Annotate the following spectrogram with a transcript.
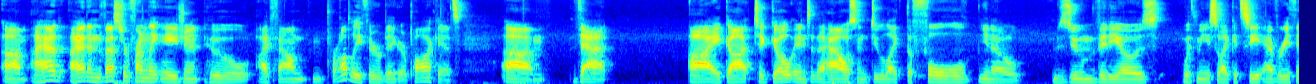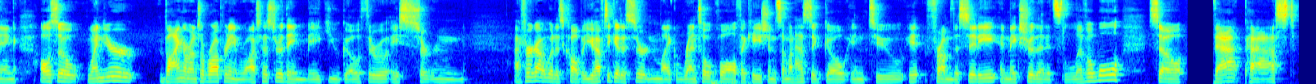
Um, I had I had an investor friendly agent who I found probably through bigger pockets um, that I got to go into the house and do like the full you know Zoom videos with me so I could see everything. Also, when you're buying a rental property in Rochester, they make you go through a certain I forgot what it's called, but you have to get a certain like rental qualification. Someone has to go into it from the city and make sure that it's livable. So that passed.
